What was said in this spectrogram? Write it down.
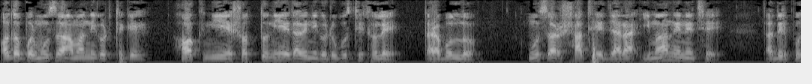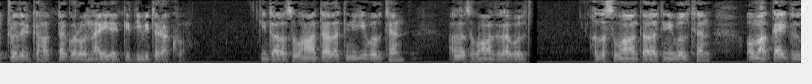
অতঃপর মুসা আমার নিকট থেকে হক নিয়ে সত্য নিয়ে তাদের নিকট উপস্থিত হলে তারা বলল, মুসার সাথে যারা ইমান এনেছে, তাদের পুত্রদেরকে হত্যা করো, নারীদেরকে জীবিত রাখো। কিন্তু আল্লাহ তিনি কি বলছেন? আল্লাহ আল্লাহ তিনি বলছেন ও মাকাইদুল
